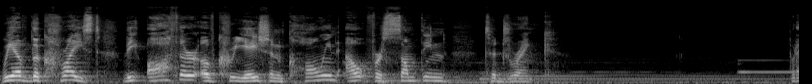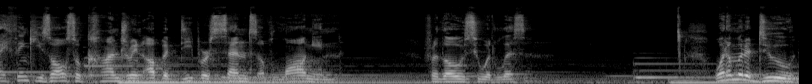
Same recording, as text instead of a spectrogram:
We have the Christ, the author of creation, calling out for something to drink. But I think he's also conjuring up a deeper sense of longing for those who would listen. What I'm going to do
